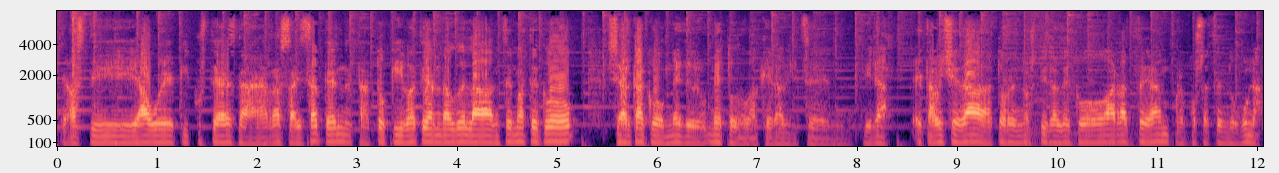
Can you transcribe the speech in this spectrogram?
Hegazti hauek ikustea ez da erraza izaten eta toki batean daudela antzemateko zeharkako metodoak erabiltzen dira. Eta hoxe da datorren ostiraleko arratzean proposatzen duguna.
